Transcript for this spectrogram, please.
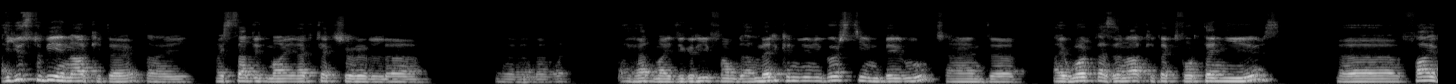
I used to be an architect. I I studied my architectural. Uh, uh I had my degree from the American University in Beirut, and uh, I worked as an architect for ten years. five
